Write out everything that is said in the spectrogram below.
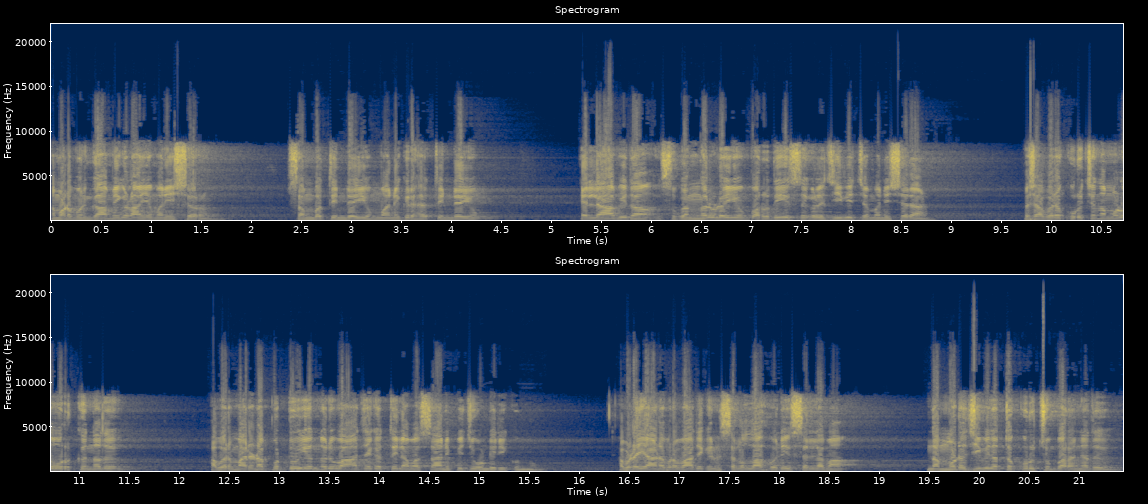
നമ്മുടെ മുൻഗാമികളായ മനുഷ്യർ സമ്പത്തിന്റെയും അനുഗ്രഹത്തിന്റെയും എല്ലാവിധ സുഖങ്ങളുടെയും പറുദീസുകൾ ജീവിച്ച മനുഷ്യരാണ്. പക്ഷെ അവരെക്കുറിച്ച് നമ്മൾ ഓർക്കുന്നത് അവർ മരണപ്പെട്ടു എന്നൊരു വാചകത്തിൽ അവസാനിപ്പിച്ചുകൊണ്ടിരിക്കുന്നു. അവിടെയാണ് പ്രവാചകൻ സല്ലല്ലാഹു അലൈവല്ലമ നമ്മുടെ ജീവിതത്തെക്കുറിച്ചും പറഞ്ഞത്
